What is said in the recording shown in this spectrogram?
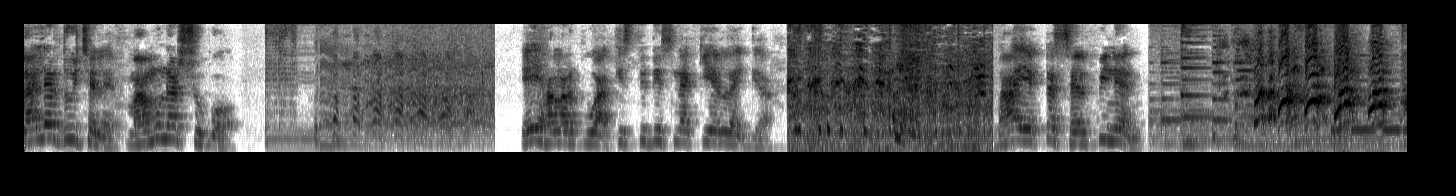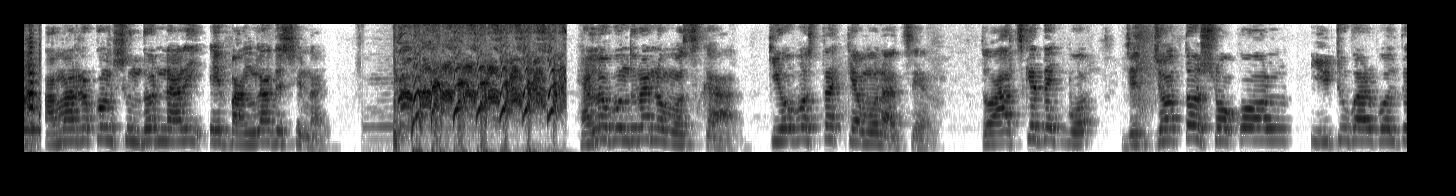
লাইলার দুই ছেলে, মামুন আর শুভ। এই হালার পুয়া, কিস্তি দিস না কি এর লাইগা? ভাই, একটা সেলফি নেন। আমার রকম সুন্দর নারী এই বাংলাদেশে নাই। হ্যালো বন্ধুরা, নমস্কার। কি অবস্থা? কেমন আছেন? তো আজকে দেখব যে যত সকল ইউটিউবার বলতে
